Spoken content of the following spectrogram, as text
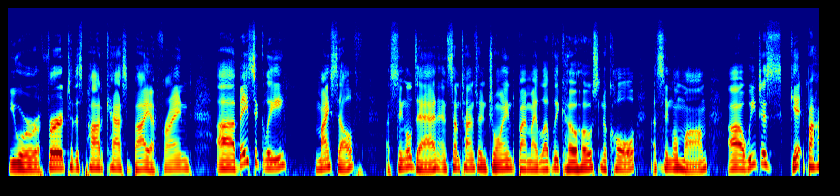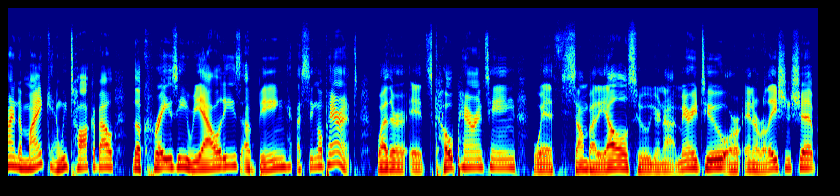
you were referred to this podcast by a friend. Uh, basically, myself a single dad, and sometimes I'm joined by my lovely co host, Nicole, a single mom. Uh, we just get behind a mic and we talk about the crazy realities of being a single parent, whether it's co parenting with somebody else who you're not married to or in a relationship,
